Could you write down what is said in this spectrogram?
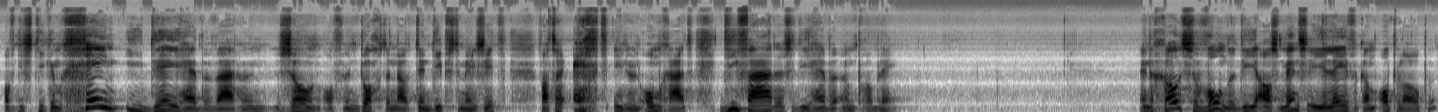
Of die stiekem geen idee hebben waar hun zoon of hun dochter nou ten diepste mee zit, wat er echt in hun omgaat, die vaders die hebben een probleem. En de grootste wonden die je als mens in je leven kan oplopen,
